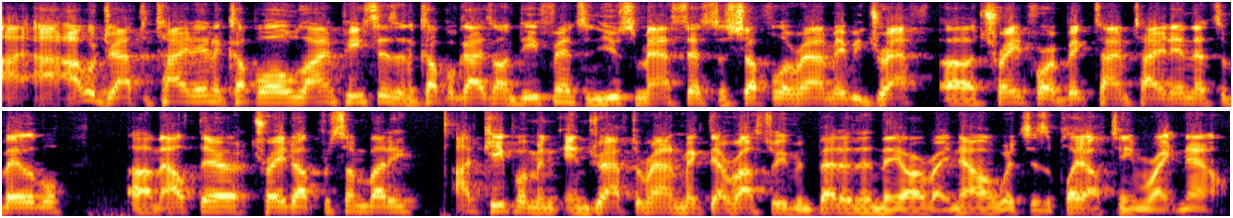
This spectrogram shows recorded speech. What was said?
I, I, I would draft a tight end, a couple old line pieces, and a couple guys on defense, and use some assets to shuffle around. Maybe draft, uh, trade for a big time tight end that's available um, out there. Trade up for somebody. I'd keep them and, and draft around make that roster even better than they are right now, which is a playoff team right now.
